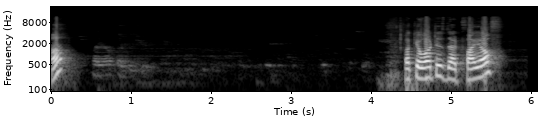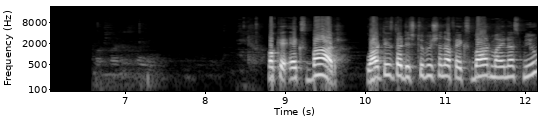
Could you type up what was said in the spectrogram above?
Huh? Okay, what is that phi of? Okay, x bar. What is the distribution of x bar minus mu?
